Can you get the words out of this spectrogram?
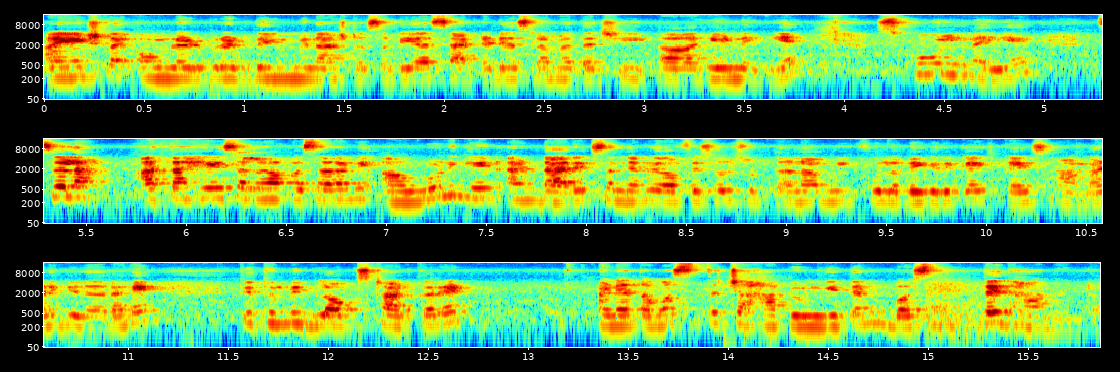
आयशला ऑमलेट ब्रेड देईन मी नाश्त्यासाठी आज सॅटर्डे असल्यामुळे त्याची हे नाही आहे स्कूल नाही आहे चला आता हे सगळा पसारा मी आवरून घेईन आणि डायरेक्ट संध्याकाळी ऑफिसवर सुटताना मी फुलं वगैरे काही काही सामान घेणार आहे तिथून मी ब्लॉग स्टार्ट करेन. आणि आता मस्त चहा पिऊन घेते आणि बसते दहा मिनटं.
